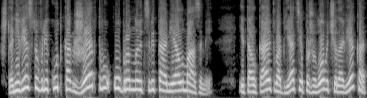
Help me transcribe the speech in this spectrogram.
что невесту влекут как жертву, убранную цветами и алмазами, и толкают в объятия пожилого человека,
